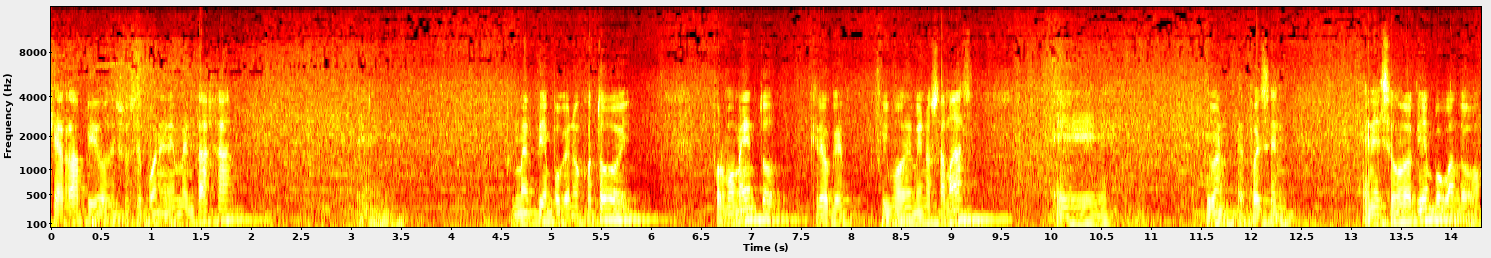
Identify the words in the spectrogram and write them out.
Que rápido ellos se ponen en ventaja. Eh, primer tiempo que nos costó y por momentos, creo que fuimos de menos a más. Eh, y bueno, después en, en, el segundo tiempo, cuando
